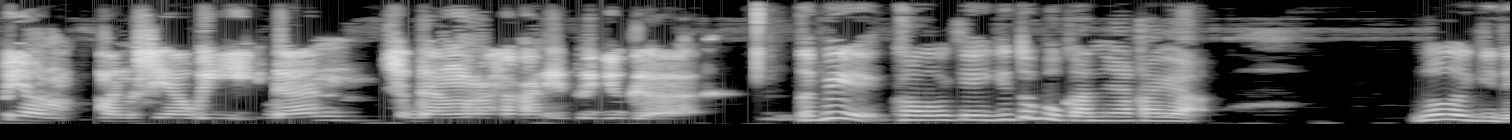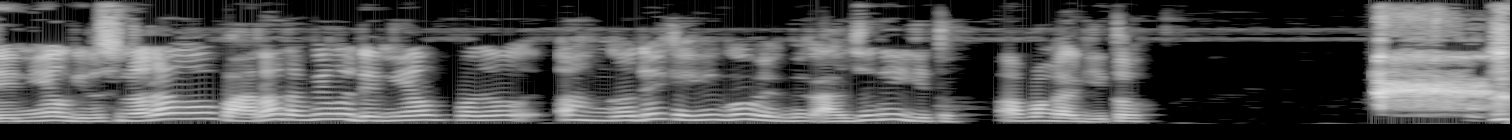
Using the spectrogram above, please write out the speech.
Tapi ya manusiawi dan sedang merasakan itu juga. Tapi kalau kayak gitu bukannya kayak lo lagi Daniel gitu. Sebenarnya lo parah tapi lo Daniel padahal ah enggak deh kayaknya gue baik-baik aja deh gitu. Apa enggak gitu?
